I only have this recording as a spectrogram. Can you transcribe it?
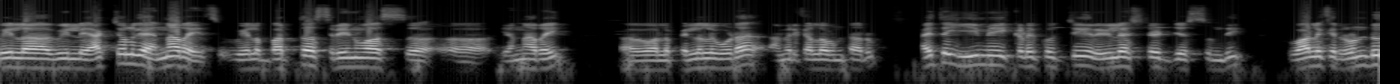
వీళ్ళ వీళ్ళు యాక్చువల్గా ఎన్ఆర్ఐస్ వీళ్ళ భర్త శ్రీనివాస్ ఎన్ఆర్ఐ వాళ్ళ పిల్లలు కూడా అమెరికాలో ఉంటారు. అయితే ఈమె ఇక్కడికి వచ్చి రియల్ ఎస్టేట్ చేస్తుంది. వాళ్ళకి రెండు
